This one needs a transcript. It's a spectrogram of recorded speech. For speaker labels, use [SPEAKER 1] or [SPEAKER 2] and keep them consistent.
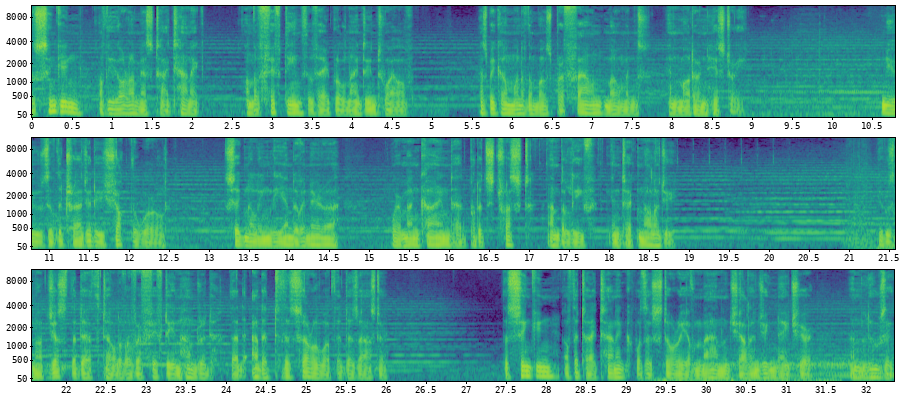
[SPEAKER 1] The sinking of the RMS Titanic on the 15th of April 1912 has become one of the most profound moments in modern history. News of the tragedy shocked the world, signaling the end of an era where mankind had put its trust and belief in technology. It was not just the death toll of over 1,500 that added to the sorrow of the disaster. The sinking of the Titanic was a story of man challenging nature and losing.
